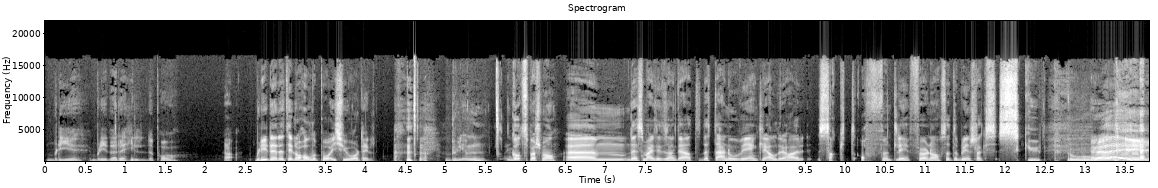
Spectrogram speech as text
blir, blir dere Hilde på ja. Blir dere til å holde på i 20 år til? Mm. Godt spørsmål. Um, det som er litt interessant, er at dette er noe vi egentlig aldri har sagt offentlig før nå, så dette blir en slags scoop. Hey!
